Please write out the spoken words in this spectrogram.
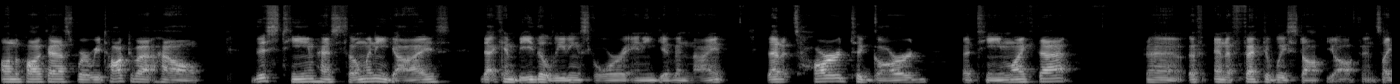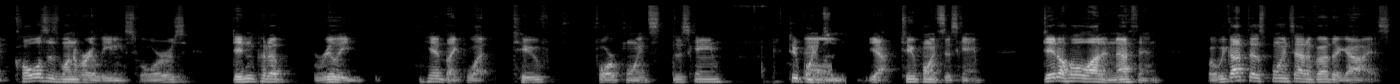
on the podcast, where we talked about how this team has so many guys that can be the leading scorer any given night that it's hard to guard a team like that uh, and effectively stop the offense. Like Coles is one of our leading scorers. Didn't put up really. He had like what two, four points this game. Two points. Um, yeah, two points this game. Did a whole lot of nothing, but we got those points out of other guys,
